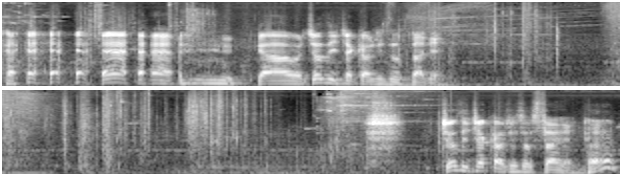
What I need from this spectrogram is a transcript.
Kámo, čo si čakal, že sa stane? Čo si čakal, že sa stane? Ha?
